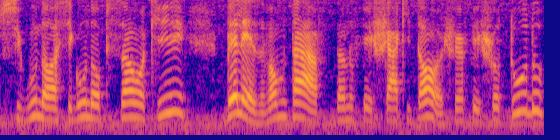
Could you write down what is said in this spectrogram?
segundo, a segunda opção aqui. Beleza, vamos tá dando fechar aqui então, já fechou tudo.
